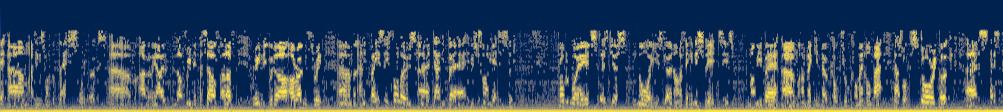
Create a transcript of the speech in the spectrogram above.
it, um, I think it's one of the best storybooks. Um, I mean, I love reading it myself. I love reading it with our, our own three. Um, and it basically follows uh, Daddy Bear who's trying to get to sleep. Problem where it's, there's just noise going on. I think initially it's, it's Mummy Bear. Um, I'm making no cultural comment on that. That's what the storybook uh, says.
